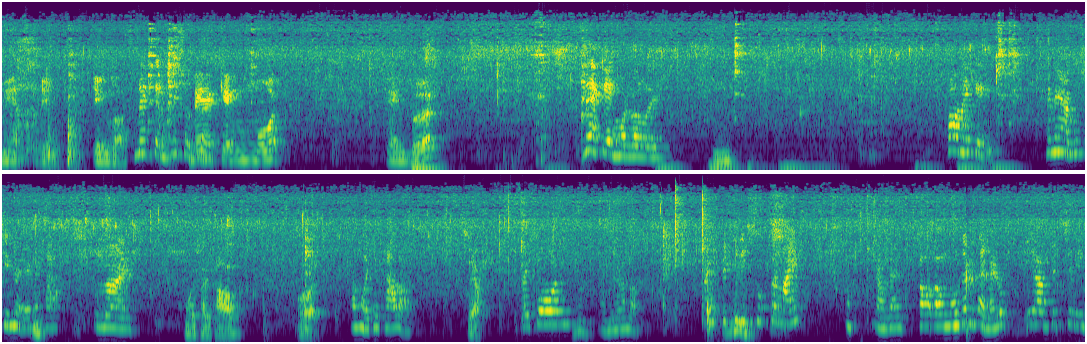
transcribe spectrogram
แม่เก่งเก่งเหรอแม่เก่งที่สุดเลแม่ยเก่งหมด เก่งเบิร์ดแม่เก่งหมดเลย อืมพ่อไม่เก่ง ให้แม่เอาลูกชิ้นหน่อยได้ไหมคะ Nee. หัวไชเท้าอร่อยเอาหัวไชเท้าเหรอแซ่บ Bij Koen. อันนี้อร่อย Een beetje die soep bij mij. เอาได้เอาเอานูเส้นใส่ไหมลูก Ja, een beetje die.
